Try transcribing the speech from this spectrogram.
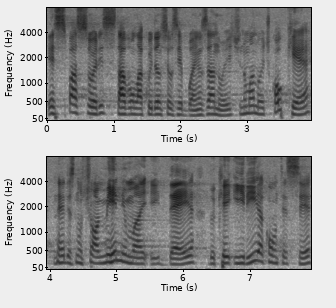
esses pastores estavam lá cuidando seus rebanhos à noite, numa noite qualquer, né? eles não tinham a mínima ideia do que iria acontecer,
